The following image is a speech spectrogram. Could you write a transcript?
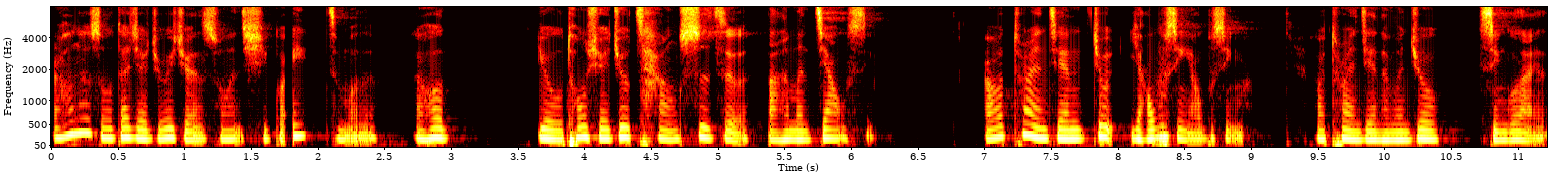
然后那时候大家就会觉得说很奇怪，诶，怎么了？然后有同学就尝试着把他们叫醒，然后突然间就摇不醒，摇不醒嘛，然后突然间他们就醒过来了。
